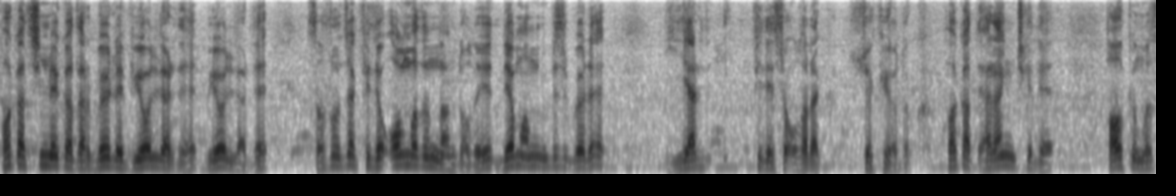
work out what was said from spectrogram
Fakat şimdiye kadar böyle biyollerde, biyollerde satılacak fide olmadığından dolayı devamlı biz böyle yer fidesi olarak söküyorduk. Fakat herhangi bir şekilde halkımız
